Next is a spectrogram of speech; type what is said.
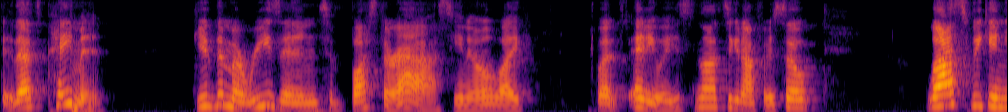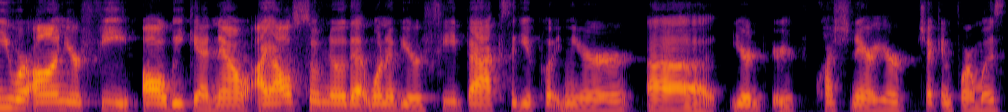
that's payment. Give them a reason to bust their ass, you know, like. But anyways, not to get off it. So last weekend you were on your feet all weekend. Now, I also know that one of your feedbacks that you put in your uh your, your questionnaire, your check-in form was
